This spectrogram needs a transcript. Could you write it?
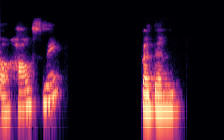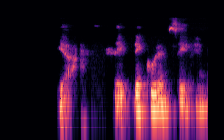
uh, housemate but then yeah they, they couldn't save him.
